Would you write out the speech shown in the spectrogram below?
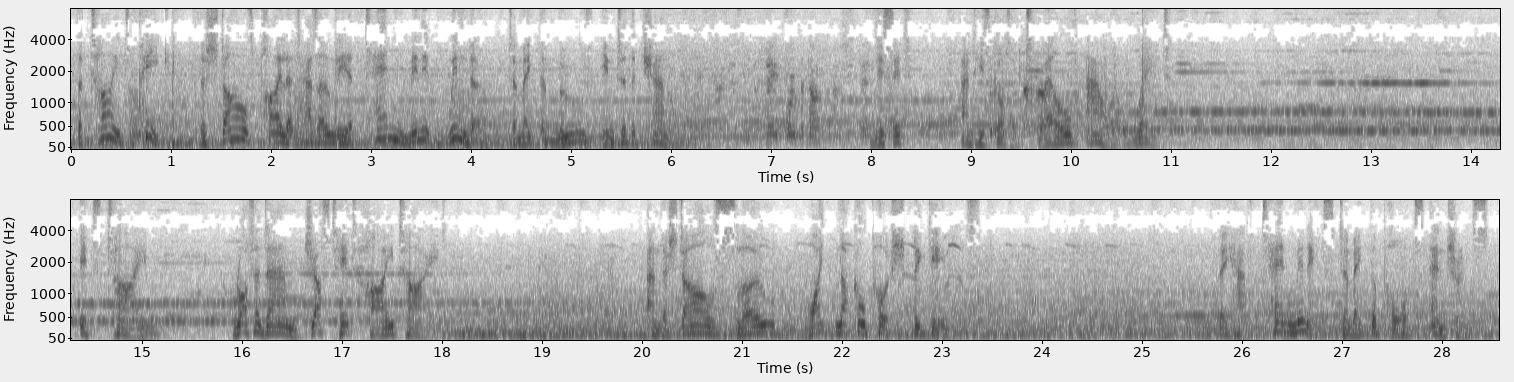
At the tide's peak, the Stahl's pilot has only a 10 minute window to make the move into the channel. Miss it, and he's got a 12 hour wait. It's time. Rotterdam just hit high tide. And the Stahl's slow, white-knuckle push begins. They have 10 minutes to make the port's entrance.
